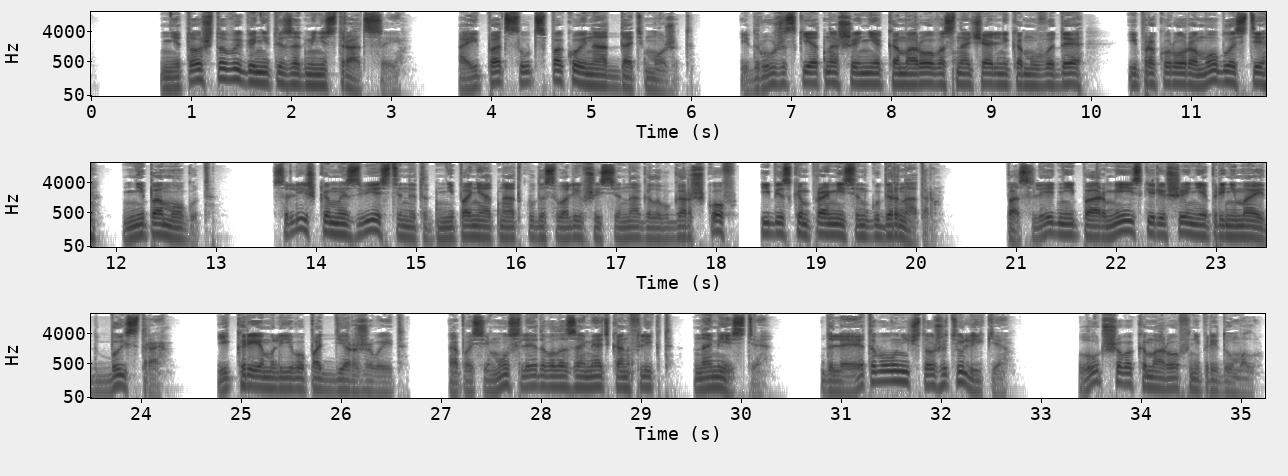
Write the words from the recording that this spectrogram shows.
Не то, что выгонит из администрации, а и под суд спокойно отдать может. И дружеские отношения Комарова с начальником УВД и прокурором области не помогут. Слишком известен этот непонятно откуда свалившийся на голову Горшков и бескомпромиссен губернатор. Последний по-армейски решение принимает быстро, и Кремль его поддерживает, а посему следовало замять конфликт на месте. Для этого уничтожить улики. Лучшего Комаров не придумал.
